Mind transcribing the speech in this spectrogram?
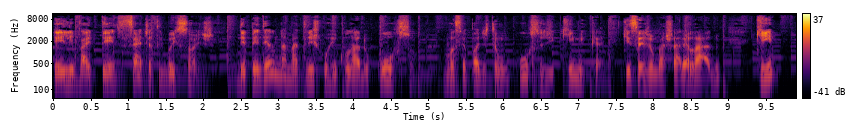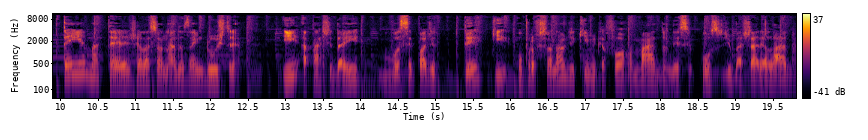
ele vai ter sete atribuições. Dependendo da matriz curricular do curso, você pode ter um curso de química que seja um bacharelado que tenha matérias relacionadas à indústria. E a partir daí, você pode ter que o profissional de química formado nesse curso de bacharelado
